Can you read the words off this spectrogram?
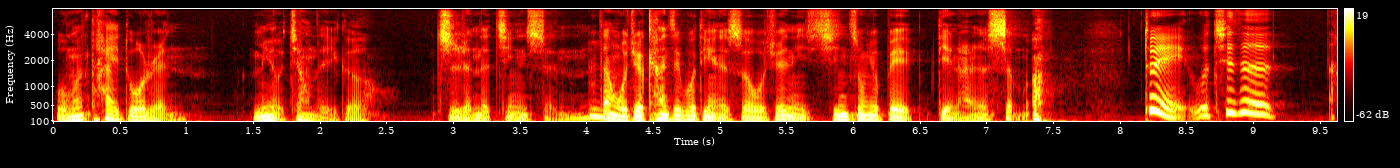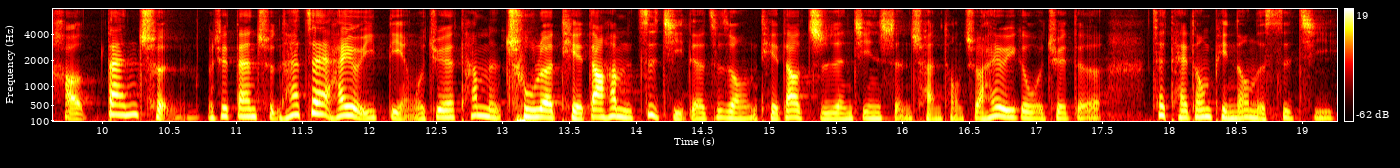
我们太多人没有这样的一个职人的精神。嗯、但我觉得看这部电影的时候，我觉得你心中又被点燃了什么？对，我觉得好单纯，我觉得单纯。他在还有一点，我觉得他们除了铁道，他们自己的这种铁道职人精神传统之外，还有一个，我觉得在台东屏东的司机。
